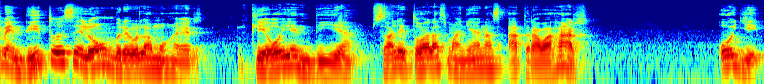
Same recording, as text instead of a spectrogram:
Bendito es el hombre o la mujer que hoy en día sale todas las mañanas a trabajar. Oye,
